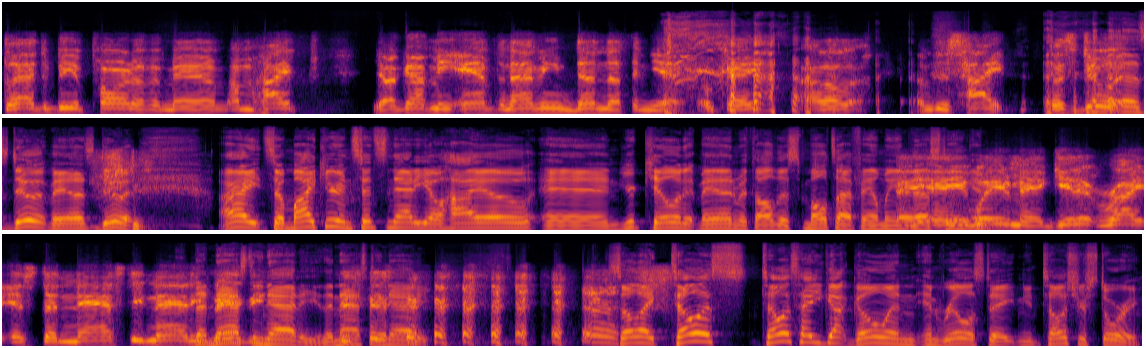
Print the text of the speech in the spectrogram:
Glad to be a part of it, man. I'm hyped. Y'all got me amped, and I haven't even done nothing yet. Okay, I don't. I'm just hyped. Let's do it. Let's do it, man. Let's do it. All right, so Mike, you're in Cincinnati, Ohio, and you're killing it, man, with all this multifamily hey, investing. Hey, wait a minute, get it right. It's the nasty natty, the nasty natty, the nasty natty. so, like, tell us, tell us how you got going in real estate, and you tell us your story.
